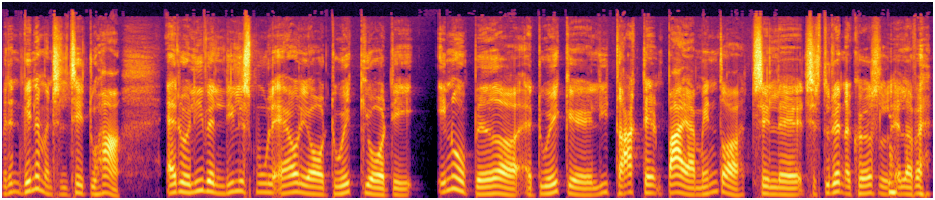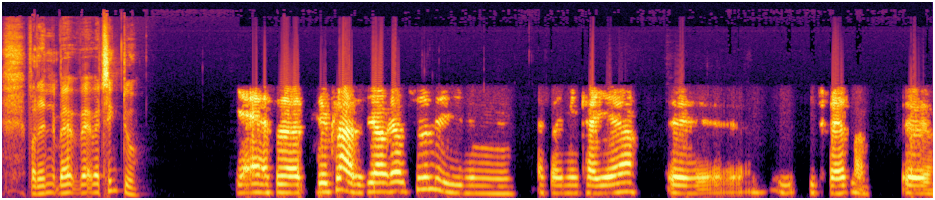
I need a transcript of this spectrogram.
med den vindermentalitet, du har, er du alligevel en lille smule ærgerlig over, at du ikke gjorde det endnu bedre, at du ikke øh, lige drak den bajer mindre til, øh, til studenterkørsel, eller hvad, hvordan, hvad, hvad, hvad tænkte du? Ja, altså, det er jo klart, at jeg, jeg var tidlig i min, altså, i min karriere øh, i, i triathlon. Øh,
